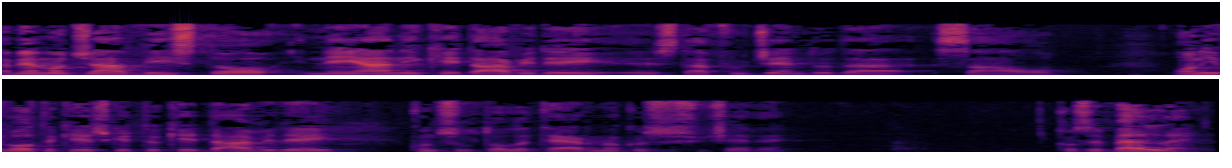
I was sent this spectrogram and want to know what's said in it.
Abbiamo già visto nei anni che Davide eh, sta fuggendo da Saul, ogni volta che è scritto che Davide consultò l'Eterno, cosa succede? Cose belle.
